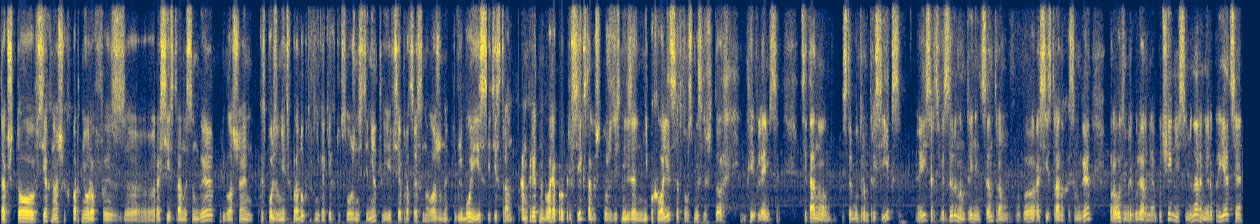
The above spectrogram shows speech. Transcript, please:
Так что всех наших партнеров из э, России стран СНГ приглашаем к использованию этих продуктов. Никаких тут сложностей нет, и все процессы налажены в любой из пяти стран. Конкретно говоря про 3CX, также тоже здесь нельзя не похвалиться в том смысле, что мы являемся титановым дистрибутором 3CX и сертифицированным тренинг-центром в России и странах СНГ. Проводим регулярные обучения, семинары, мероприятия.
